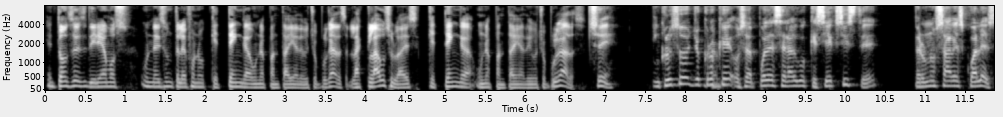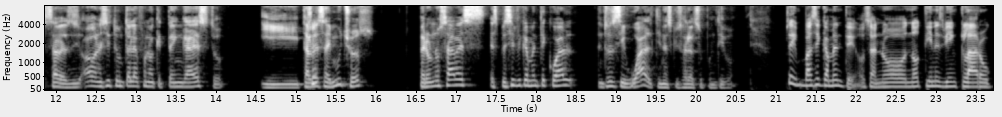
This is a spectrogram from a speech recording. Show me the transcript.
Entonces diríamos, un, es un teléfono que tenga una pantalla de 8 pulgadas. La cláusula es que tenga una pantalla de 8 pulgadas. Sí. Incluso yo creo que, o sea, puede ser algo que sí existe, pero no sabes cuál es. Sabes, oh, necesito un teléfono que tenga esto. Y tal Sí. vez hay muchos, pero no sabes específicamente cuál. Entonces igual tienes que usar el subjuntivo. Sí, básicamente. O sea, no, no tienes bien claro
